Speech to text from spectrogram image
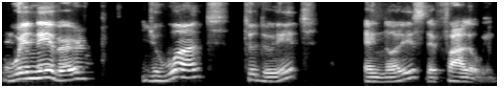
Whenever you want to do it, and notice the following.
